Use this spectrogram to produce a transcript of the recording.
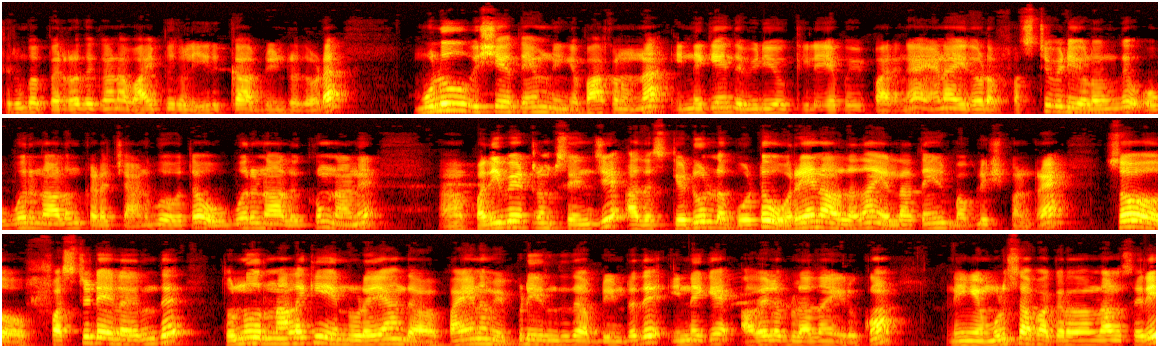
திரும்ப பெறுறதுக்கான வாய்ப்புகள் இருக்கா அப்படின்றதோட முழு விஷயத்தையும் நீங்கள் பார்க்கணும்னா இன்றைக்கே இந்த வீடியோ கீழேயே போய் பாருங்கள் ஏன்னா இதோட ஃபஸ்ட்டு வீடியோலேருந்து ஒவ்வொரு நாளும் கிடைச்ச அனுபவத்தை ஒவ்வொரு நாளுக்கும் நான் பதிவேற்றம் செஞ்சு அதை ஸ்கெடியூலில் போட்டு ஒரே நாளில் தான் எல்லாத்தையும் பப்ளிஷ் பண்ணுறேன் ஸோ ஃபஸ்ட்டு டேலேருந்து தொண்ணூறு நாளைக்கு என்னுடைய அந்த பயணம் எப்படி இருந்தது அப்படின்றது இன்றைக்கே அவைலபிளாக தான் இருக்கும். நீங்கள் முழுசாக பார்க்குறதா இருந்தாலும் சரி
